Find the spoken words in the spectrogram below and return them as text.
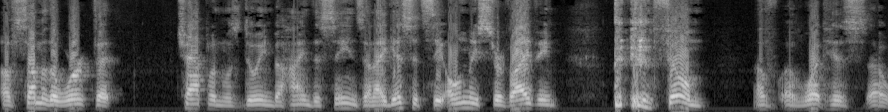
of some of the work that Chaplin was doing behind the scenes, and I guess it's the only surviving film of, of what his uh,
